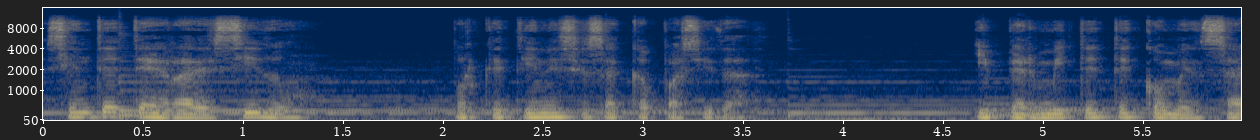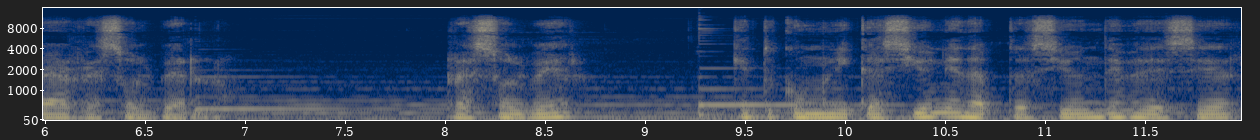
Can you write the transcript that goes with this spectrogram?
siéntete agradecido porque tienes esa capacidad y permítete comenzar a resolverlo. Resolver que tu comunicación y adaptación debe de ser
